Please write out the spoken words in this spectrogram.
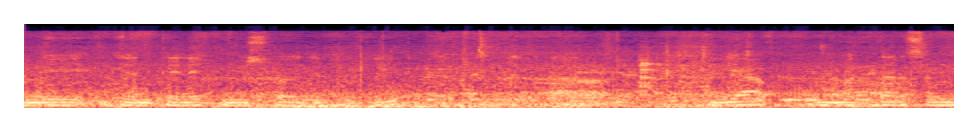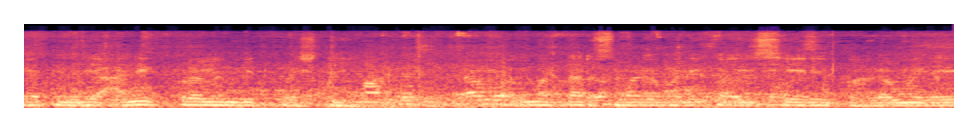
मी जनतेने एक विश्वास देत होती या मतदारसंघातील जे अनेक प्रलंबित प्रश्न आहेत त्या मतदारसंघामध्ये काही शहरी भागामध्ये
